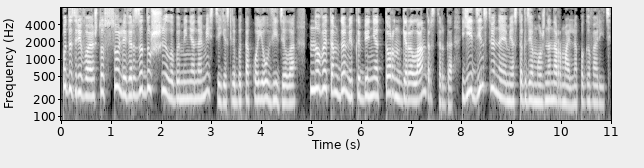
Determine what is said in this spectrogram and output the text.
Подозреваю, что Соливер задушила бы меня на месте, если бы такое увидела. Но в этом доме кабинет Торнгера Ландерстерга — единственное место, где можно нормально поговорить,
